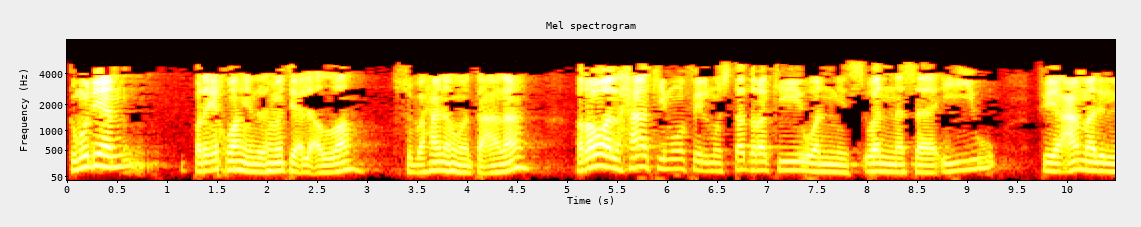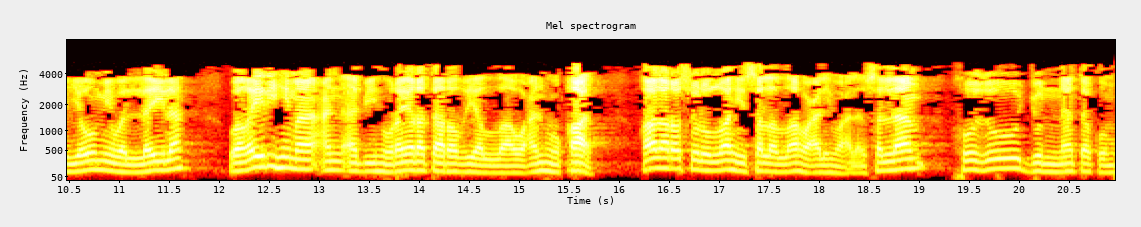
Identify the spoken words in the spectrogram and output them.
Kemudian para ikhwah yang dirahmati oleh Allah Subhanahu wa taala, fil mustadraki wan nasa'i fi amal al-yawm wal laylah وغيرهما عن أبي هريرة رضي الله عنه قال قال رسول الله صلى الله عليه وسلم خذوا جنتكم.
